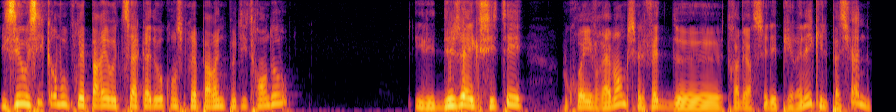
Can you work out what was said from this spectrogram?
Il sait aussi quand vous préparez votre sac à dos qu'on se prépare une petite rando. Il est déjà excité. Vous croyez vraiment que c'est le fait de traverser les Pyrénées qui le passionne?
